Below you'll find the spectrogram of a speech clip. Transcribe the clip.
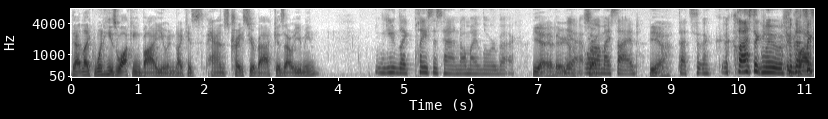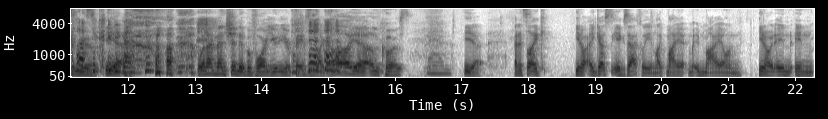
That like when he's walking by you and like his hands trace your back, is that what you mean? You like place his hand on my lower back. Yeah, yeah, there you go. Yeah, or So- on my side. Yeah. That's a, a classic move. A That's a classic classic move. Yeah. when I mentioned it before, you your face is like, oh yeah, of course. And Yeah, and it's like you know, I guess exactly, and like my in my own you know in in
